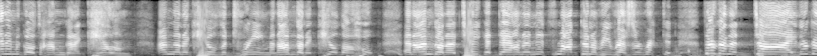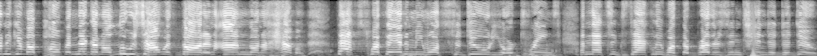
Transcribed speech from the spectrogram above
enemy goes, I'm going to kill him. I'm going to kill the dream and I'm going to kill the hope and I'm going to take it down and it's not going to be resurrected. They're going to die. They're going to give up hope and they're going to lose out with God and I'm going to have them. That's what the enemy wants to do to your dreams. And that's exactly what the brothers intended to do.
